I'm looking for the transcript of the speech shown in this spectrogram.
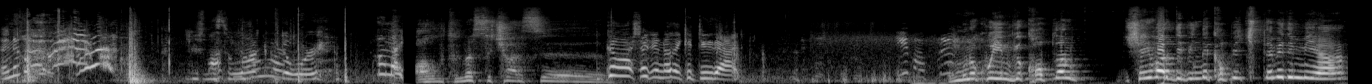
I know. You're supposed to lock the door. Oh my Altına sıçarsın. gosh, I didn't know they could do that. Amına koyayım ya kaplan şey var dibinde kapıyı kilitlemedin mi ya?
